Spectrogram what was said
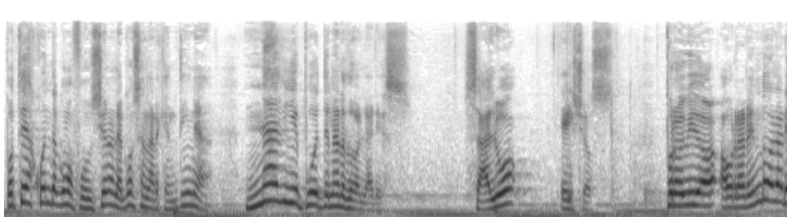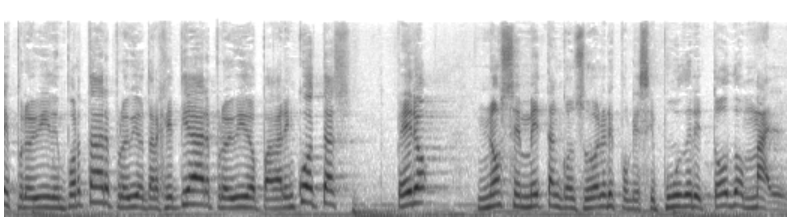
¿Vos te das cuenta cómo funciona la cosa en la Argentina? Nadie puede tener dólares, salvo ellos. Prohibido ahorrar en dólares, prohibido importar, prohibido tarjetear, prohibido pagar en cuotas, pero no se metan con sus dólares porque se pudre todo mal.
